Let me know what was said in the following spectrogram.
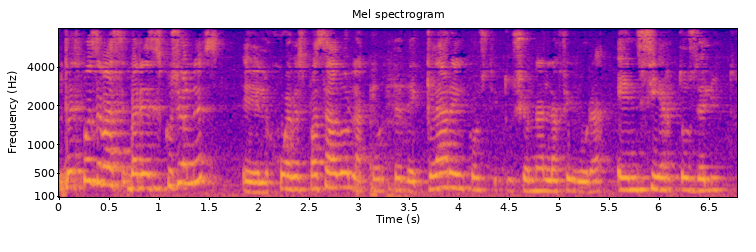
después de varias discusiones, el jueves pasado la Corte declara inconstitucional la figura en ciertos delitos.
